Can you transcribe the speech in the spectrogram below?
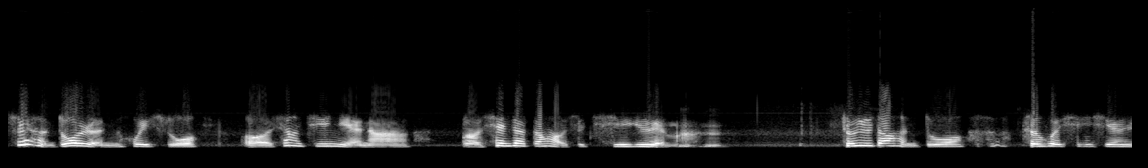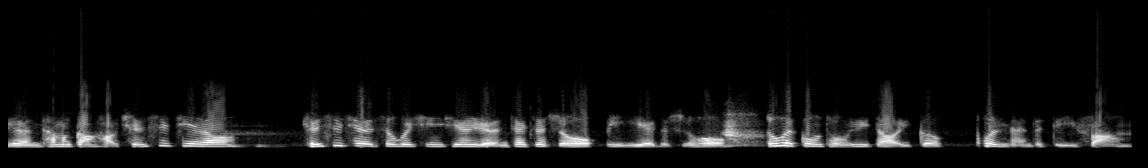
所以很多人会说，呃，像今年啊，呃，现在刚好是七月嘛，就遇到很多社会新鲜人，他们刚好全世界哦，全世界的社会新鲜人在这时候毕业的时候，都会共同遇到一个困难的地方。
